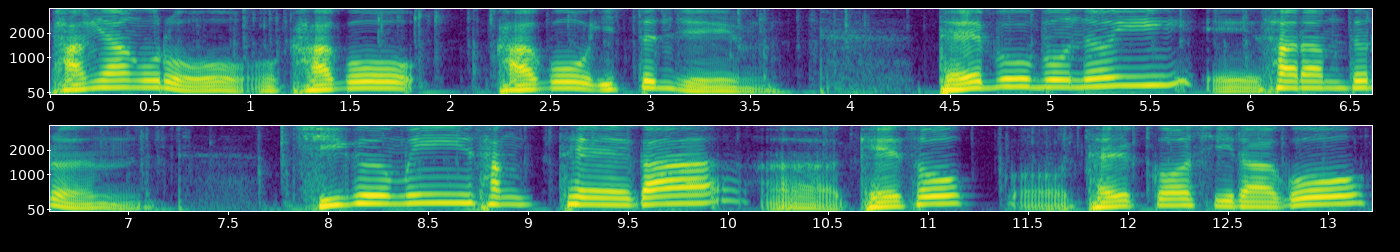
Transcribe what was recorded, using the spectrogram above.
방향으로 가고 가고 있든지 대부분의 이 사람들은 지금의 상태가 어, 계속 어, 될 것이라고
